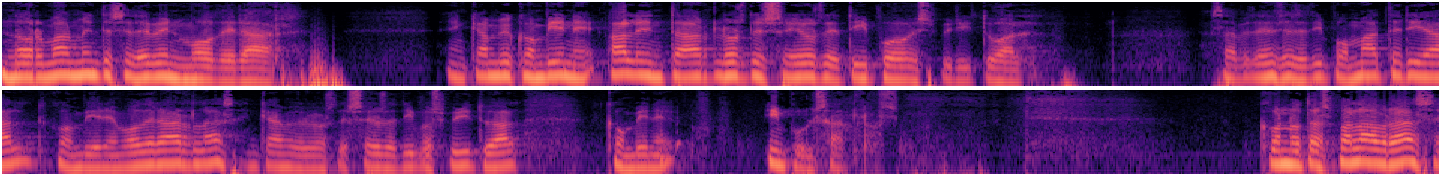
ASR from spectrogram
normalmente se deben moderar en cambio, conviene alentar los deseos de tipo espiritual. Las apetencias de tipo material conviene moderarlas, en cambio los deseos de tipo espiritual conviene impulsarlos. Con otras palabras,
